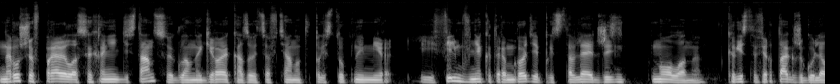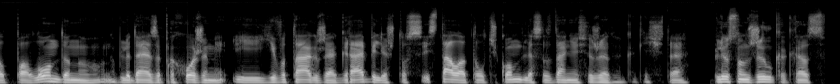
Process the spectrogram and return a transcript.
Нарушив правила сохранить дистанцию, главный герой оказывается втянут в преступный мир. И фильм в некотором роде представляет жизнь Нолана. Кристофер также гулял по Лондону, наблюдая за прохожими, и его также ограбили, что и стало толчком для создания сюжета, как я считаю. Плюс он жил как раз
